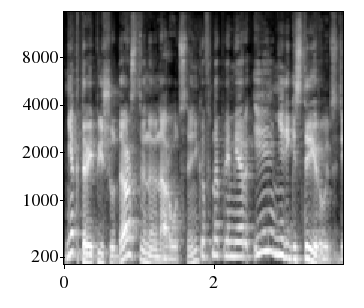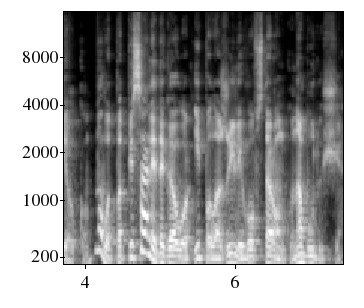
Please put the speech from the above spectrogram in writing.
Некоторые пишут дарственную на родственников, например, и не регистрируют сделку. Ну вот, подписали договор и положили его в сторонку на будущее.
